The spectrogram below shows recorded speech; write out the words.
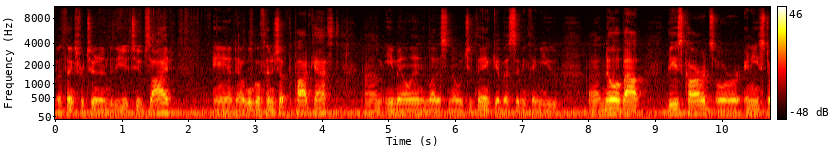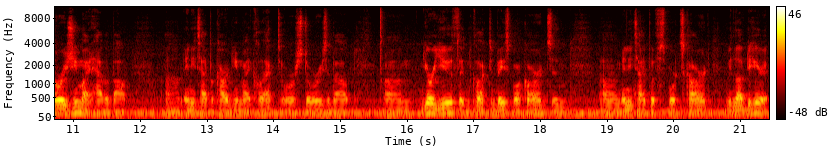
but thanks for tuning into the YouTube side. And uh, we'll go finish up the podcast. Um, email in and let us know what you think. Give us anything you uh, know about these cards or any stories you might have about um, any type of card you might collect or stories about um, your youth and collecting baseball cards and um, any type of sports card. We'd love to hear it.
